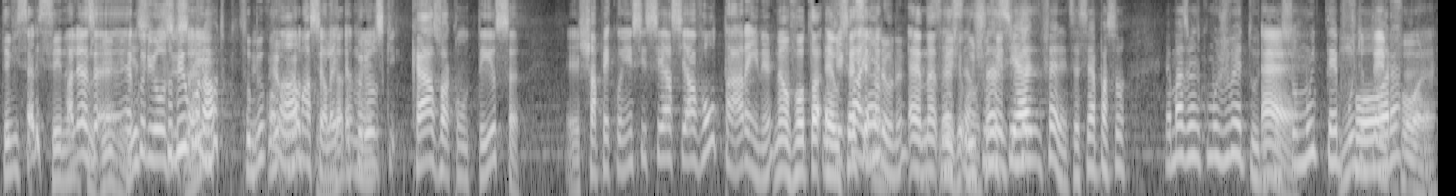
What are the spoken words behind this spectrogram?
teve Série C, né? Aliás, é, Inclusive. é curioso Subiu isso com o aí. Náutico. Subiu com o Náutico, Marcelo? É- É curioso que, caso aconteça, é, Chapecoense e CSA voltarem, né? Não, volta. É, o CSA. caíram, né? É, mas veja, CSA, o Juventude. CSA é diferente. CSA passou. É mais ou menos como o Juventude. É, passou muito tempo muito fora. tempo fora.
